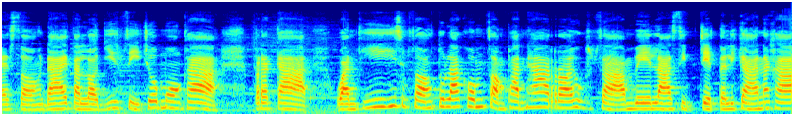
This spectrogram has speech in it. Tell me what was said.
1182 ได้ตลอด 24 ชั่วโมงค่ะ ประกาศวันที่ 22 ตุลาคม 2563 เวลา 17นาฬิกานะคะ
